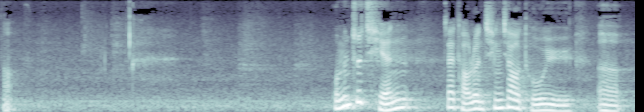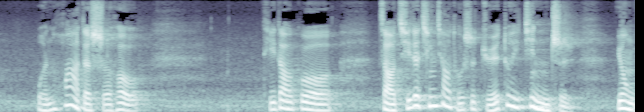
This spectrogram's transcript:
啊，我们之前在讨论清教徒与呃文化的时候，提到过，早期的清教徒是绝对禁止用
